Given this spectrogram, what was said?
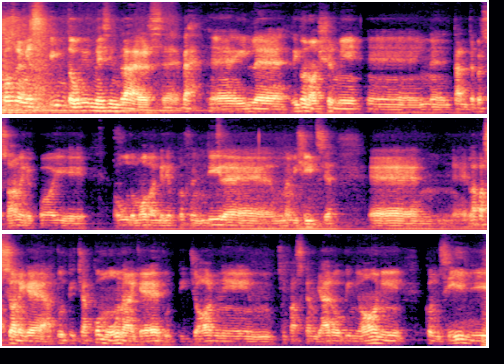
Cosa mi ha spinto a unirmi ai Sim Drivers? Eh, beh, eh, il riconoscermi eh, in tante persone che poi ho avuto modo anche di approfondire un'amicizia, eh, la passione che a tutti ci accomuna, che tutti i giorni mm, ci fa scambiare opinioni, consigli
